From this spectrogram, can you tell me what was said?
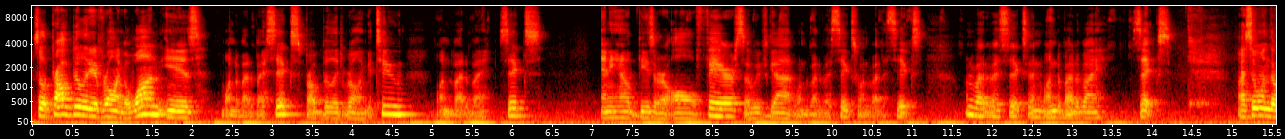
So the probability of rolling a 1 is 1 divided by 6. Probability of rolling a 2, 1 divided by 6. Anyhow, these are all fair, so we've got 1 divided by 6, 1 divided by 6, 1 divided by 6, and 1 divided by 6. Uh, so when the,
